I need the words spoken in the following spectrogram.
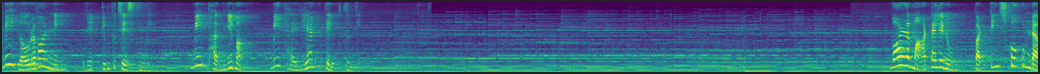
మీ గౌరవాన్ని రెట్టింపు చేస్తుంది. మీ భంగిమ మీ ధైర్యాన్ని తెలుపుతుంది. వాళ్ళ మాటలను పట్టించుకోకుండా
